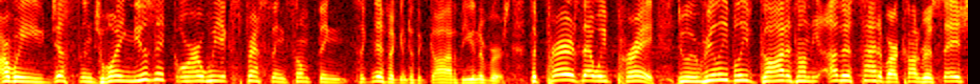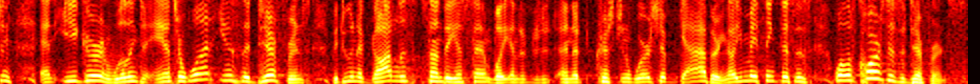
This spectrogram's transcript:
are we just enjoying music or are we expressing something significant to the God of the universe? The prayers that we pray, do we really believe God is on the other side of our conversation and eager and willing to answer? What is the difference between a godless Sunday assembly and a, and a Christian worship gathering? Now, you may think this is, well, of course there's a difference.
